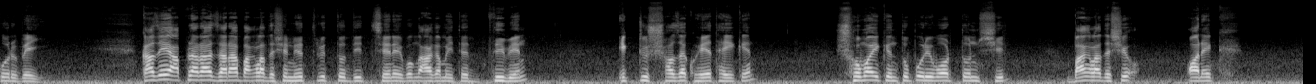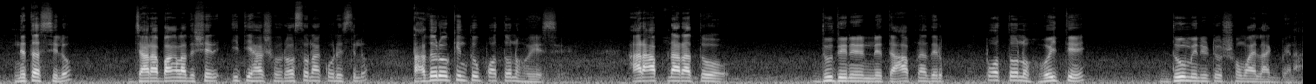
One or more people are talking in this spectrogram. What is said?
করবেই। কাজে আপনারা যারা বাংলাদেশে নেতৃত্ব দিচ্ছেন এবং আগামীতে দিবেন, একটু সজাগ হয়ে থাকেন। সময় কিন্তু পরিবর্তনশীল। বাংলাদেশে অনেক নেতা ছিল, যারা বাংলাদেশের ইতিহাস রচনা করেছিল। তাদেরও কিন্তু পতন হয়েছে। আর আপনারা তো দুদিনের নেতা, আপনাদের পতন হইতে দু মিনিটও সময় লাগবে না।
